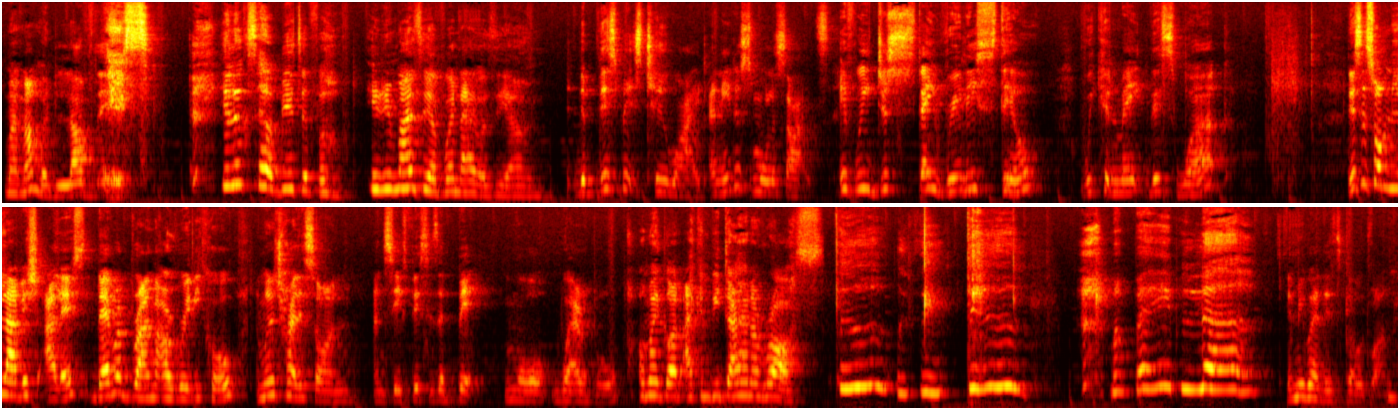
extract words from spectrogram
My mum would love this. you looks so beautiful. It reminds me of when I was young this bit's too wide. I need a smaller size. If we just stay really still, we can make this work. This is from Lavish Alice. They're a brand that are really cool. I'm gonna try this on and see if this is a bit more wearable. Oh my God, I can be Diana Ross. Ooh, ooh, ooh, my baby love. Let me wear this gold one.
